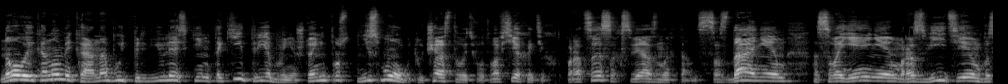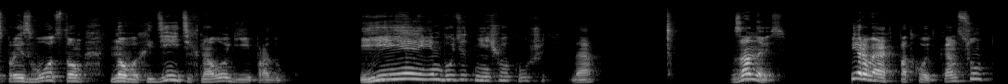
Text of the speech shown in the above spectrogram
Новая экономика, она будет предъявлять к ним такие требования, что они просто не смогут участвовать вот во всех этих процессах, связанных там с созданием, освоением, развитием, воспроизводством новых идей, технологий и продуктов. И им будет нечего кушать, да. Занавес. Первый акт подходит к концу,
